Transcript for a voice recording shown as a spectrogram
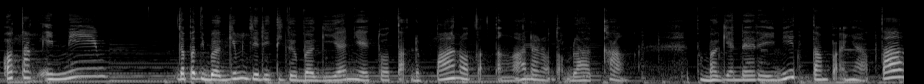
Otak ini dapat dibagi menjadi tiga bagian yaitu otak depan, otak tengah, dan otak belakang. Pembagian dari ini tampak nyata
